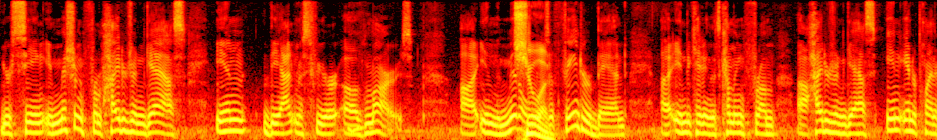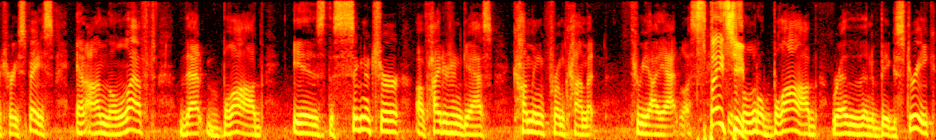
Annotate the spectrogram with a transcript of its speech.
you're seeing emission from hydrogen gas in the atmosphere of Mars. Uh, in the middle, sure. there's a fainter band uh, indicating that's coming from uh, hydrogen gas in interplanetary space. And on the left, that blob is the signature of hydrogen gas coming from comet 3I Atlas. Spaceship. It's a little blob rather than a big streak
